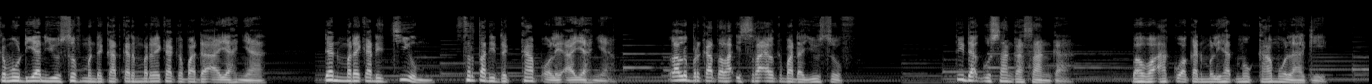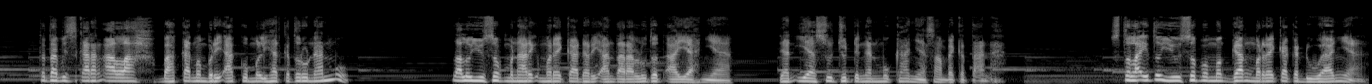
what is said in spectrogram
Kemudian Yusuf mendekatkan mereka kepada ayahnya, dan mereka dicium serta didekap oleh ayahnya. Lalu berkatalah Israel kepada Yusuf, Tidak kusangka-sangka bahwa aku akan melihat mukamu lagi. Tetapi sekarang Allah bahkan memberi aku melihat keturunanmu. Lalu Yusuf menarik mereka dari antara lutut ayahnya dan ia sujud dengan mukanya sampai ke tanah. Setelah itu Yusuf memegang mereka keduanya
